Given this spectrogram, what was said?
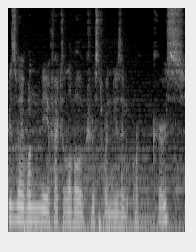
Here's by one the effective level of cursed when using or curse.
